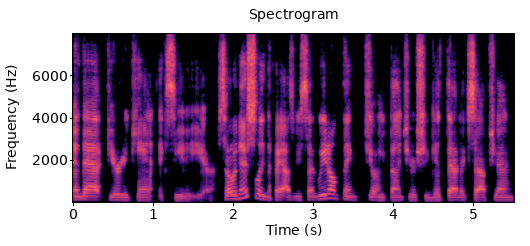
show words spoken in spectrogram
And that period can't exceed a year. So initially, the FASB said we don't think joint ventures should get that exception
